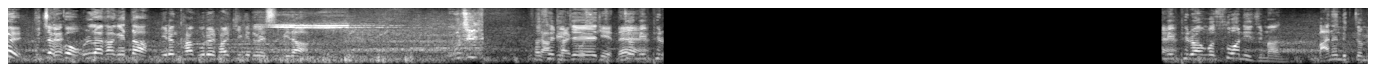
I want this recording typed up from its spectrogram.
승리를 붙잡고 올라가겠다 이런 각오를 밝히기도 했습니다. 사실 자, 이제 탈코스키, 네. 득점이 필요 득점이 필요한 건 수원이지만 많은 득점이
